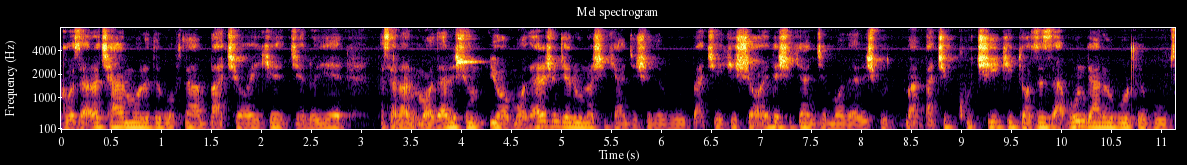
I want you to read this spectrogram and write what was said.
گذرا چند مورد گفتم. بچه هایی که جلوی مثلا مادرشون یا مادرشون جلو اونا شکنجه شده بود بچه که شاهد شکنجه مادرش بود بچه کوچیکی تازه زبون در آورده بود.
